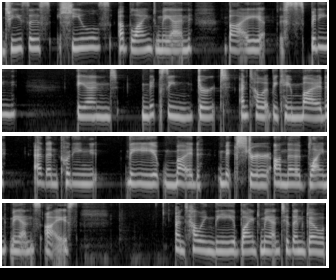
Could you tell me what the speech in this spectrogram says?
Jesus heals a blind man by spitting and mixing dirt until it became mud and then putting the mud mixture on the blind man's eyes and telling the blind man to then go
